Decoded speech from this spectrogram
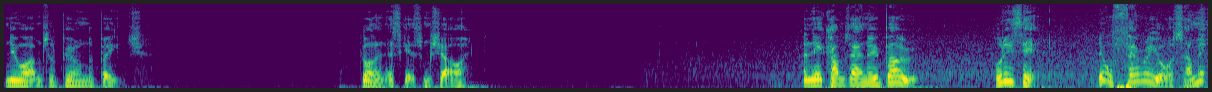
New items will appear on the beach. Go on then, let's get some shut eye. And here comes our new boat. What is it? Little ferry or something?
